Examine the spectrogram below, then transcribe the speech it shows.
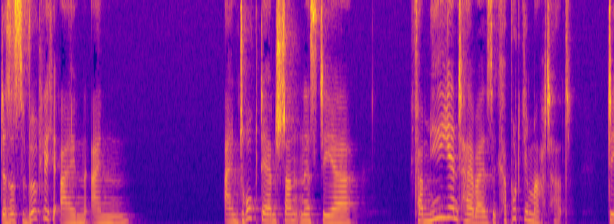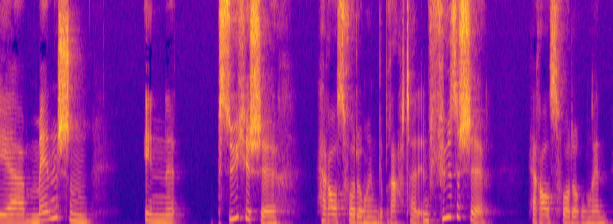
Das ist wirklich ein, ein, ein Druck, der entstanden ist, der Familien teilweise kaputt gemacht hat, der Menschen in psychische Herausforderungen gebracht hat, in physische Herausforderungen,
